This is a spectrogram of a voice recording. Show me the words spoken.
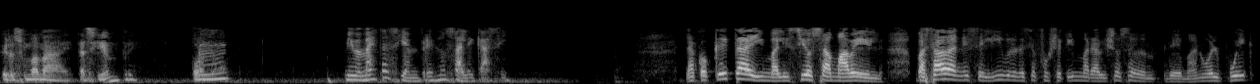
¿Pero su mamá está siempre? ¿O no? Mm. Mi mamá está siempre, no sale casi. La coqueta y maliciosa Mabel, basada en ese libro, en ese folletín maravilloso de, de Manuel Puig,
